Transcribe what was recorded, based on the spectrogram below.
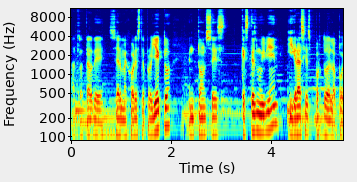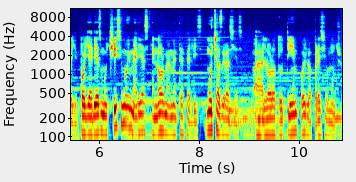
a tratar de ser mejor este proyecto. Entonces, que estés muy bien y gracias por todo el apoyo. Apoyarías muchísimo y me harías enormemente feliz. Muchas gracias. Valoro tu tiempo y lo aprecio mucho.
